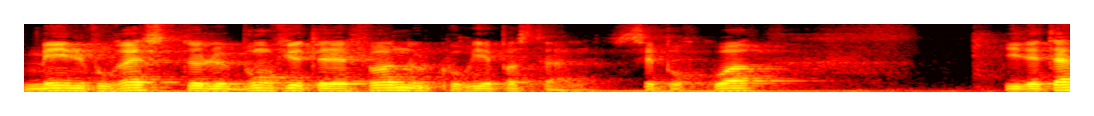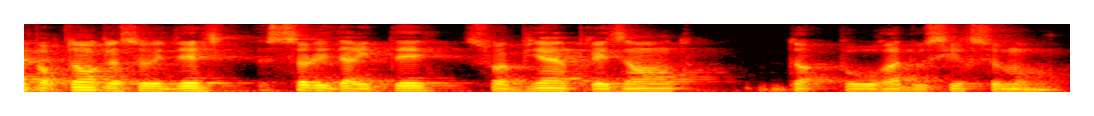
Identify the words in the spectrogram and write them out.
Mais il vous reste le bon vieux téléphone ou le courrier postal. C'est pourquoi il est important que la solidarité soit bien présente pour adoucir ce moment.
